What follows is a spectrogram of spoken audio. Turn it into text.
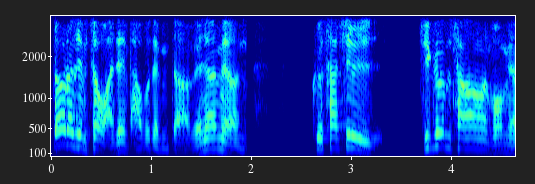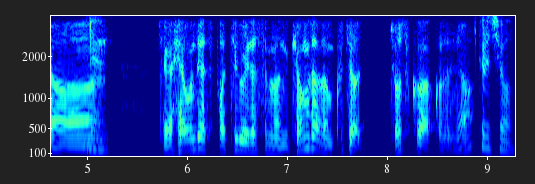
떨어지면 저 완전히 바보 됩니다. 왜냐하면 그 사실 지금 상황을 보면 네. 제가 해운대에서 버티고 있었으면 경선은 붙여 줬을 것 같거든요. 그렇죠.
